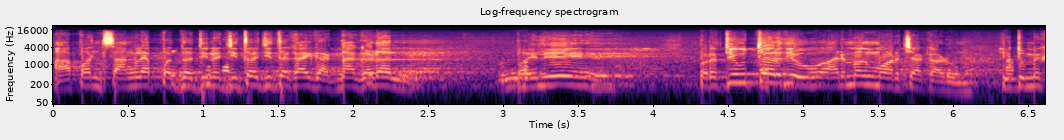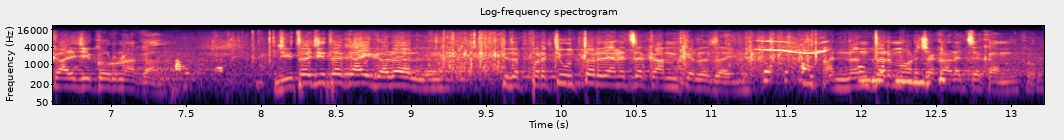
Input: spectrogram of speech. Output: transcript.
आपण चांगल्या पद्धतीनं जिथं जिथं काही घटना घडल पहिली प्रत्युत्तर देऊ आणि मग मोर्चा काढू. ती तुम्ही काळजी करू नका. जिथं जिथं काही घडल तिथं प्रत्युत्तर देण्याचं काम केलं जाईल. आणि नंतर मोर्चा काढायचं काम करू.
